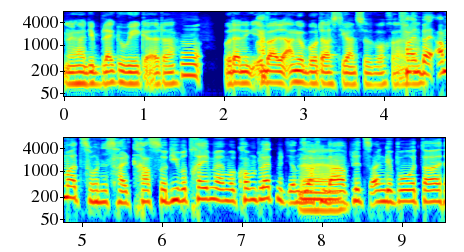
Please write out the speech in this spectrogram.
Ja, die Black Week, Alter. Ja. Wo dann überall Angebote hast die ganze Woche. Alter. Vor allem bei Amazon ist halt krass so. Die übertreiben ja immer komplett mit ihren Ja, Sachen ja. da. Blitzangebot da.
